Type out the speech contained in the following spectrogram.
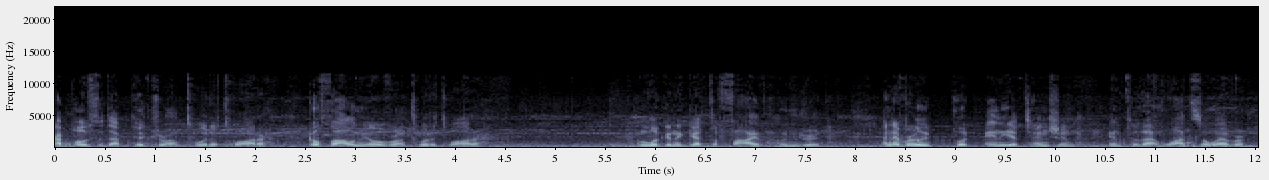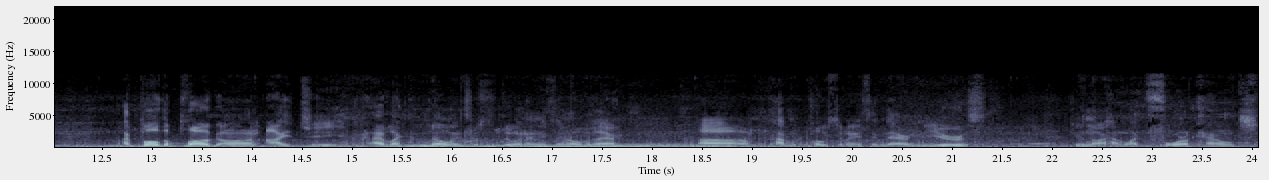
I posted that picture on Twitter Twatter. Go follow me over on Twitter Twatter. I'm looking to get to 500. I never really put any attention into that whatsoever. I pulled the plug on IG. I have like no interest in doing anything over there. Um, haven't posted anything there in years, even though I have like four accounts.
